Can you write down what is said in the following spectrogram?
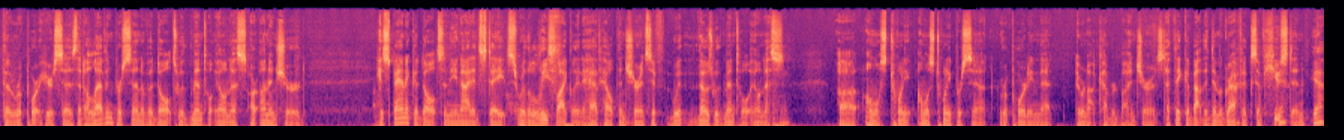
the report here says that 11% of adults with mental illness are uninsured. Hispanic adults in the United States were the least likely to have health insurance if with those with mental illness. Uh, almost 20 almost 20% reporting that they were not covered by insurance. Now think about the demographics of Houston. Yeah.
